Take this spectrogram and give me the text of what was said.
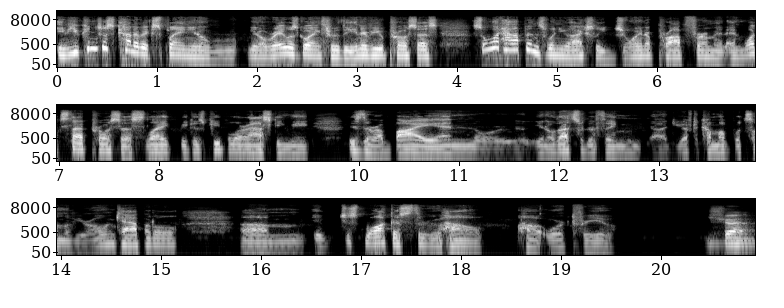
if you can just kind of explain, you know, you know, Ray was going through the interview process. So what happens when you actually join a prop firm, and, and what's that process like? Because people are asking me, is there a buy-in, or you know, that sort of thing? Uh, do you have to come up with some of your own capital? Um, it, just walk us through how how it worked for you. Sure.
